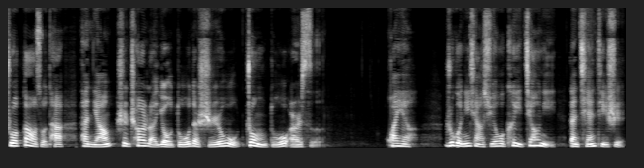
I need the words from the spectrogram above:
说告诉他，他娘是吃了有毒的食物中毒而死。环影，如果你想学，我可以教你，但前提是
